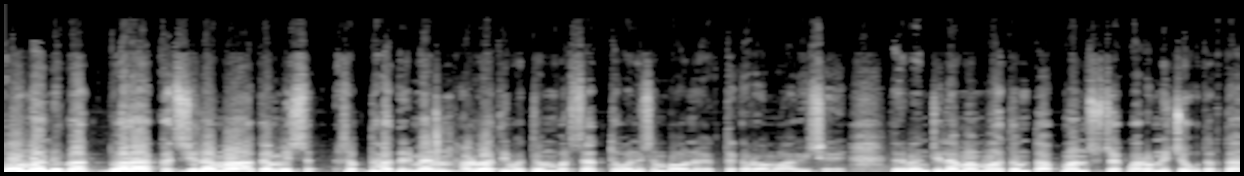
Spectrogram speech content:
હવામાન વિભાગ દ્વારા કચ્છ જિલ્લામાં આગામી સપ્તાહ દરમિયાન હળવાથી મધ્યમ વરસાદ થવાની સંભાવના વ્યક્ત કરવામાં આવી છે. દરમિયાન જિલ્લામાં મહત્તમ તાપમાન સૂચક પારો નીચે ઉતરતા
